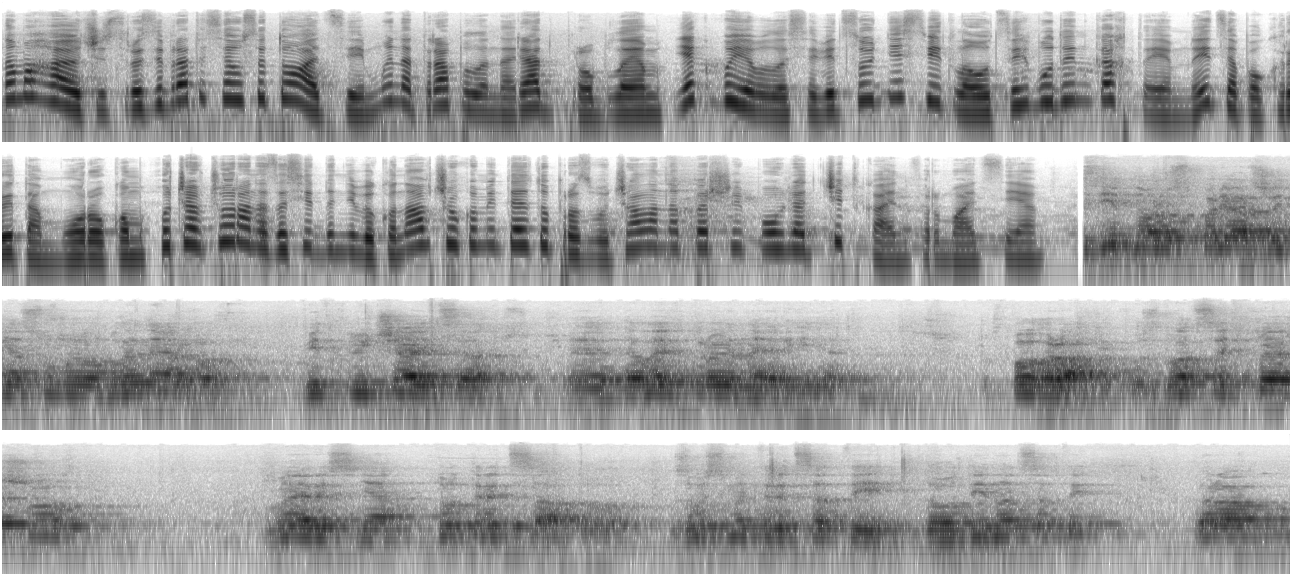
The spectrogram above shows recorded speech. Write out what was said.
Намагаючись розібратися у ситуації, ми натрапили на ряд проблем. Як виявилося, відсутність світла у цих будинках таємниця покрита мороком. Хоча вчора на засіданні виконавчого комітету прозвучала на перший погляд чітка інформація. Згідно розпорядження Суми Обленерго відключається е, електроенергія по графіку з 21 вересня до 30, з 8.30 до 11 ранку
